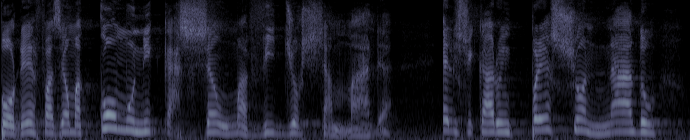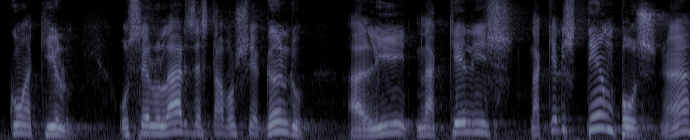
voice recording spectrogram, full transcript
poder fazer uma comunicação, uma videochamada. Eles ficaram impressionados com aquilo. Os celulares estavam chegando ali naqueles, naqueles tempos, né?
